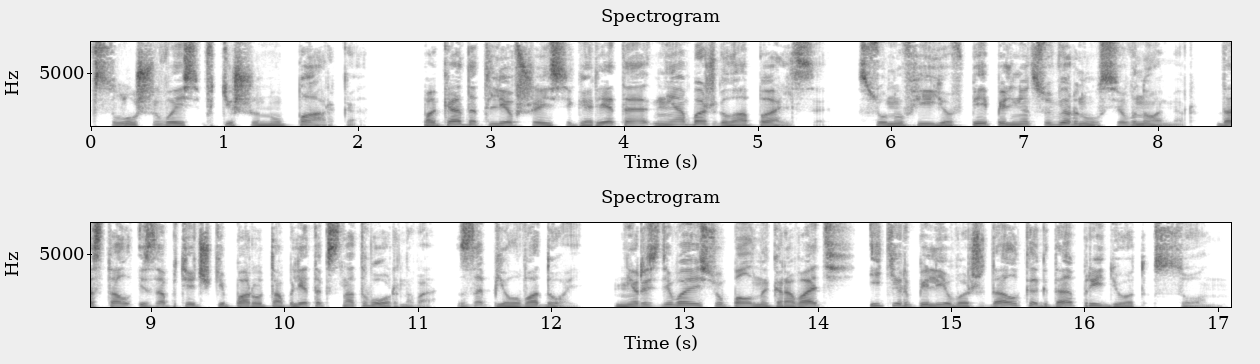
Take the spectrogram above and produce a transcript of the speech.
вслушиваясь в тишину парка, пока дотлевшая сигарета не обожгла пальцы. Сунув ее в пепельницу, вернулся в номер. Достал из аптечки пару таблеток снотворного, запил водой. Не раздеваясь, упал на кровать и терпеливо ждал, когда придет сон.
